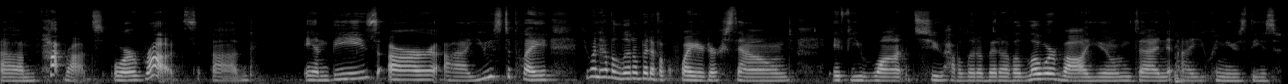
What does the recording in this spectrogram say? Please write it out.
um, hot rods or rods. Uh, and these are uh, used to play if you want to have a little bit of a quieter sound, if you want to have a little bit of a lower volume, then uh, you can use these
